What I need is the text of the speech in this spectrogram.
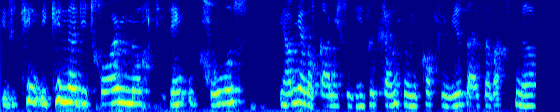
Diese kind, die Kinder, die träumen noch, die denken groß, die haben ja noch gar nicht so diese Grenzen im Kopf, wie wir es als Erwachsene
